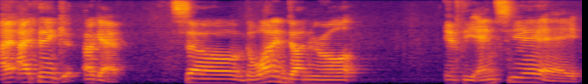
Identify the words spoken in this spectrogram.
I, I think okay. So the one and done rule, if the NCAA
